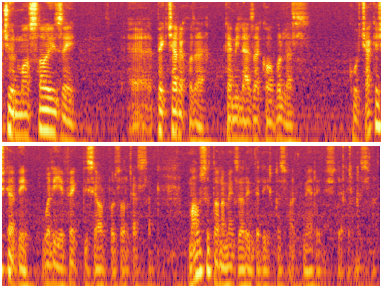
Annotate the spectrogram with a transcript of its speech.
چون ما سایز پکچر خود کمی لحظه کابل است. کوچکش کردیم ولی افکت بسیار بزرگ است ماوستان هم مگذارین در این قسمت میرینش در این قسمت.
